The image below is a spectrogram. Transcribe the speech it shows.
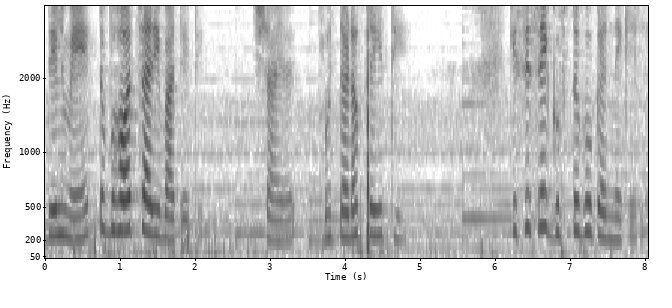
दिल में तो बहुत सारी बातें थी। शायद वो तड़प रही थी किसी से गुफ्तगु करने के लिए।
